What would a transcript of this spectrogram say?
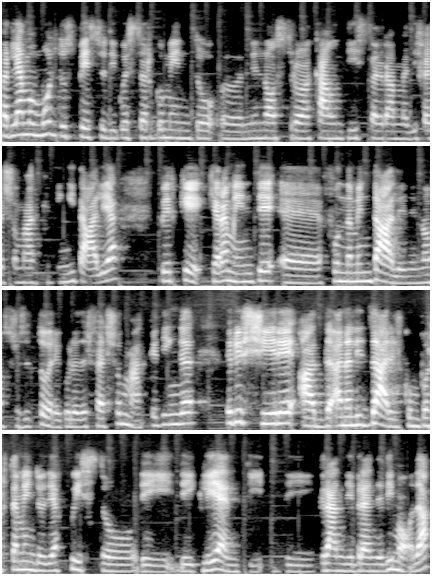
Parliamo molto spesso di questo argomento eh, nel nostro account Instagram di Fashion Marketing Italia perché chiaramente è fondamentale nel nostro settore, quello del fashion marketing, riuscire ad analizzare il comportamento di acquisto dei, dei clienti di grandi brand di moda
